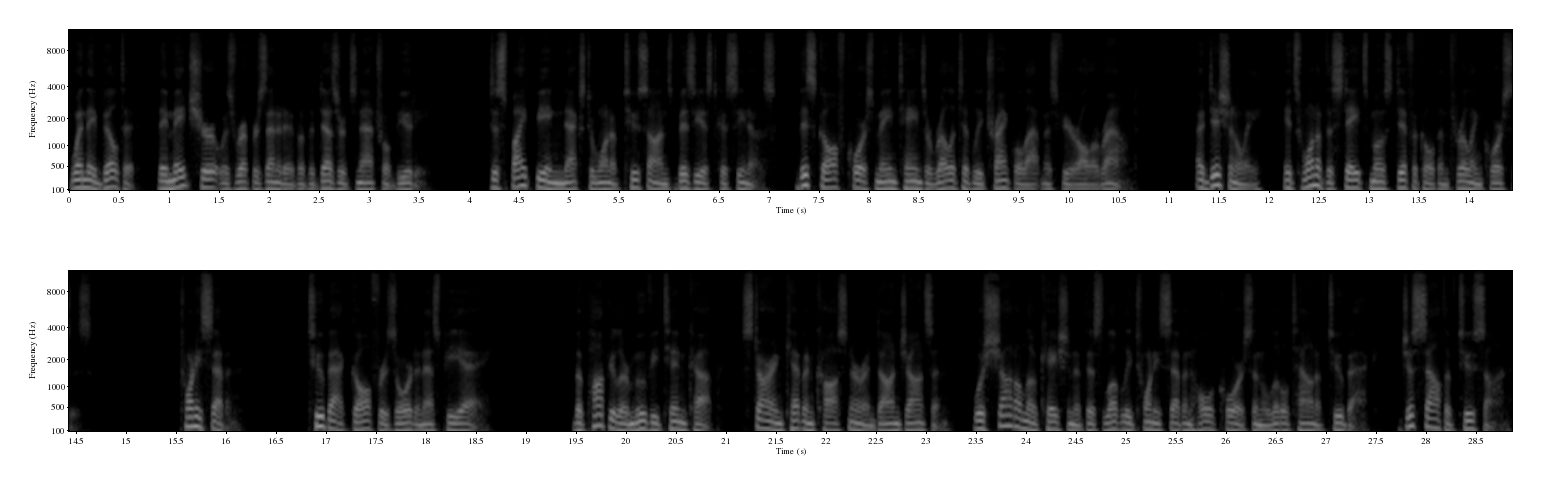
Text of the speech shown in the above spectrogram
When they built it, they made sure it was representative of the desert's natural beauty. Despite being next to one of Tucson's busiest casinos, this golf course maintains a relatively tranquil atmosphere all around. Additionally, it's one of the state's most difficult and thrilling courses. 27. Tubac Golf Resort and SPA. The popular movie Tin Cup, starring Kevin Costner and Don Johnson, was shot on location at this lovely 27 hole course in the little town of Tubac, just south of Tucson.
